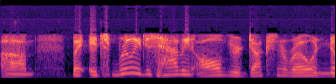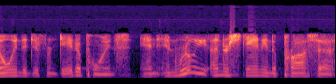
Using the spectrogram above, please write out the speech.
Um, but it's really just having all of your ducks in a row and knowing the different data points and, and really understanding the process.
